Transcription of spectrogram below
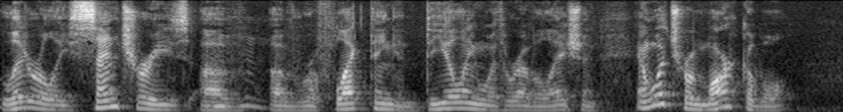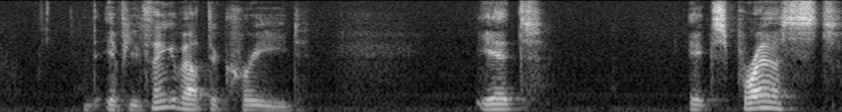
literally centuries of, mm-hmm. of reflecting and dealing with revelation. And what's remarkable, if you think about the Creed, it expressed,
